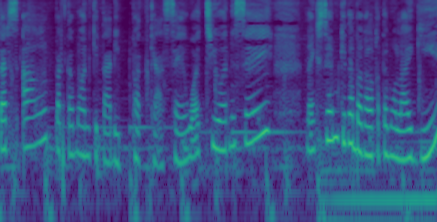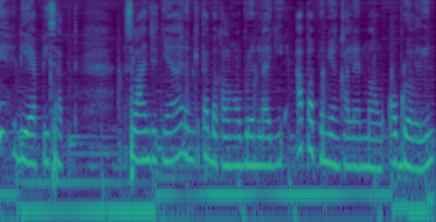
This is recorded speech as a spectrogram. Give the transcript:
that's all pertemuan kita di podcast Say What You Wanna Say. Next time kita bakal ketemu lagi di episode selanjutnya dan kita bakal ngobrolin lagi apa pun yang kalian mau obrolin.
